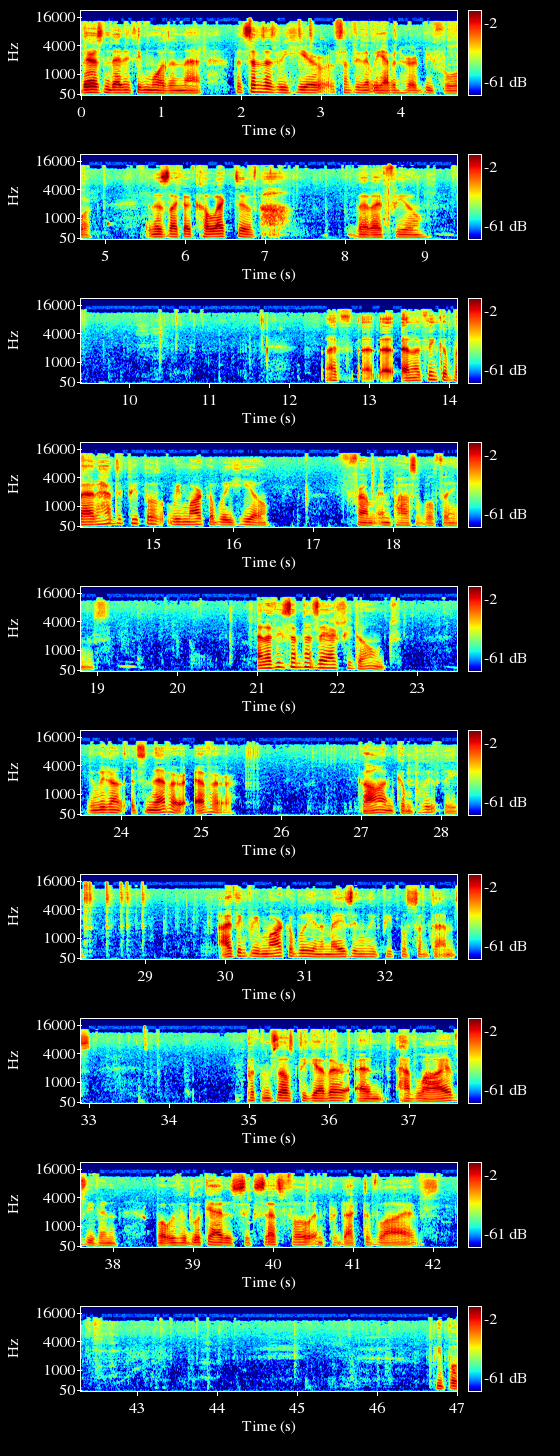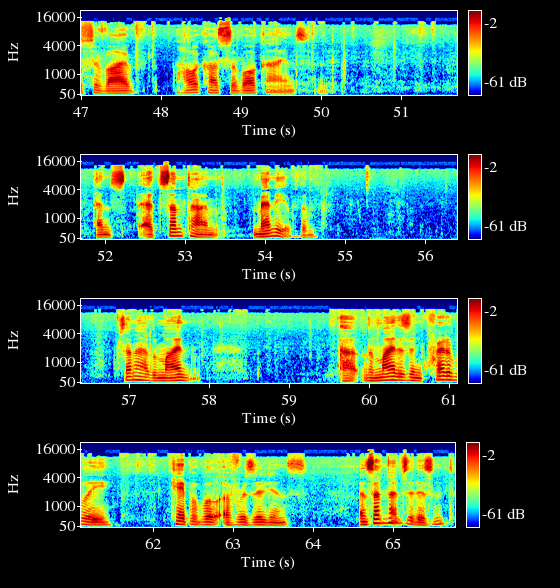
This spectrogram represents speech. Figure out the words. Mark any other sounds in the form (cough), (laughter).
there isn't anything more than that. But sometimes we hear something that we haven't heard before, and there's like a collective (gasps) that I feel. I th- uh, uh, and I think about how do people remarkably heal from impossible things. And I think sometimes they actually don't. And we don't, it's never, ever gone completely. I think remarkably and amazingly, people sometimes put themselves together and have lives, even what we would look at as successful and productive lives. People survive holocausts of all kinds. And, and at some time, many of them, somehow the mind, uh, the mind is incredibly capable of resilience, and sometimes it isn't,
